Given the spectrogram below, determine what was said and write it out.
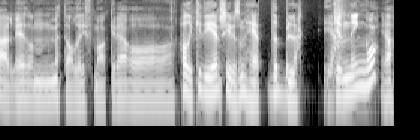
herlige sånn metallriffmakere og Hadde ikke de en skive som het The Blackening òg? Ja.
